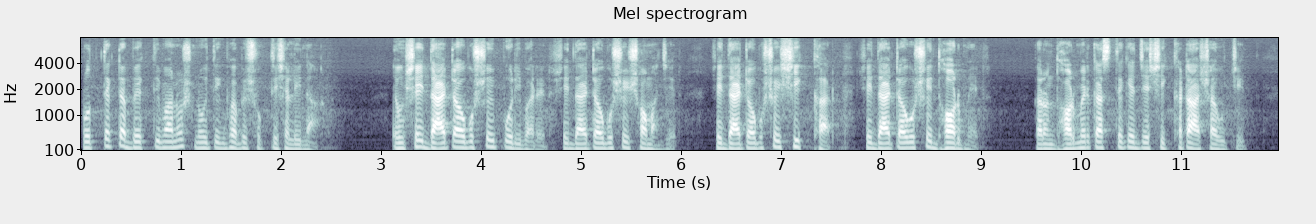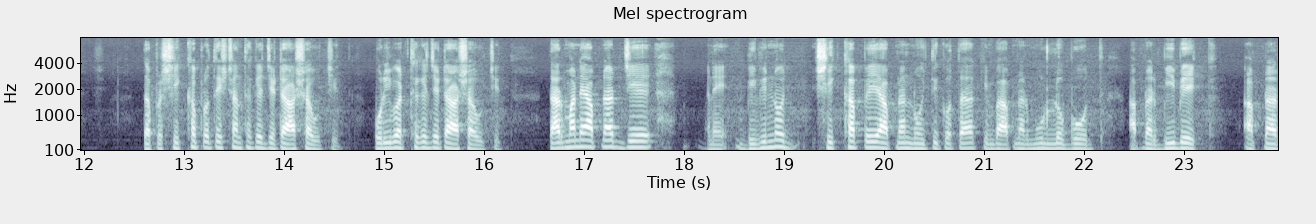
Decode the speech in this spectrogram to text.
প্রত্যেকটা ব্যক্তি মানুষ নৈতিকভাবে শক্তিশালী না। এবং সেই দায়টা অবশ্যই পরিবারের, সেই দায়টা অবশ্যই সমাজের, সেই দায়টা অবশ্যই শিক্ষার, সেই দায়টা অবশ্যই ধর্মের। কারণ ধর্মের কাছ থেকে যে শিক্ষাটা আসা উচিত, তারপর শিক্ষা প্রতিষ্ঠান থেকে যেটা আসা উচিত, পরিবার থেকে যেটা আসা উচিত, তার মানে আপনার যে মানে বিভিন্ন শিক্ষা পেয়ে আপনার নৈতিকতা কিংবা আপনার মূল্যবোধ, আপনার বিবেক, আপনার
